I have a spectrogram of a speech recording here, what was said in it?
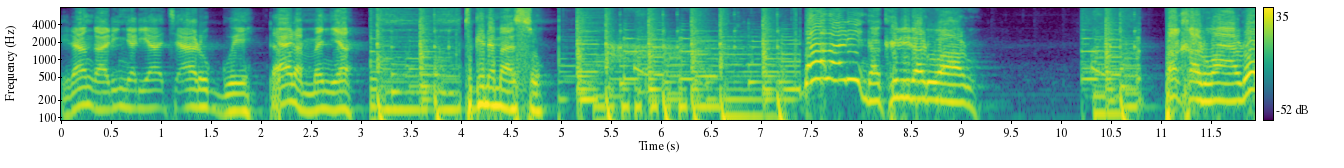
era ng'alinnya lya kyalo gwe taalamanya tugenda maaso. Baabali nga kirira lwalo. Paka lwalo.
